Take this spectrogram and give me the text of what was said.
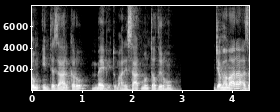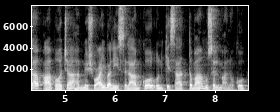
تم انتظار کرو، میں بھی تمہارے ساتھ منتظر ہوں۔ جب ہمارا عذاب آ پہنچا، ہم نے شعیب علیہ السلام کو اور ان کے ساتھ تمام مسلمانوں کو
